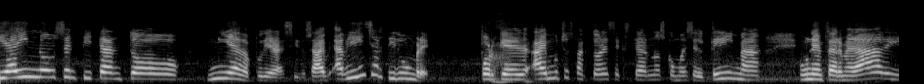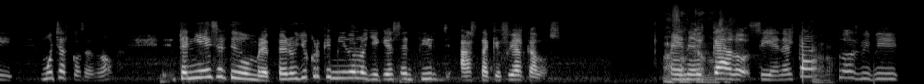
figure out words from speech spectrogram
y ahí no sentí tanto miedo, pudiera decir. O sea, había incertidumbre, porque hay muchos factores externos como es el clima, una enfermedad y muchas cosas, ¿no? Tenía incertidumbre, pero yo creo que miedo lo llegué a sentir hasta que fui al K2. Hasta En el K2. K2, sí, en el K2 Claro. viví,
